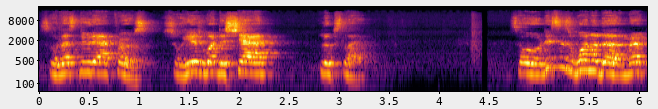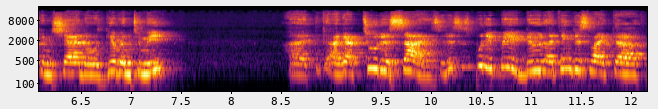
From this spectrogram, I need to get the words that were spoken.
So let's do that first. So here's what the shad looks like. So this is one of the American shad that was given to me. I think I got two this size. So this is pretty big, dude. I think this like, uh,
